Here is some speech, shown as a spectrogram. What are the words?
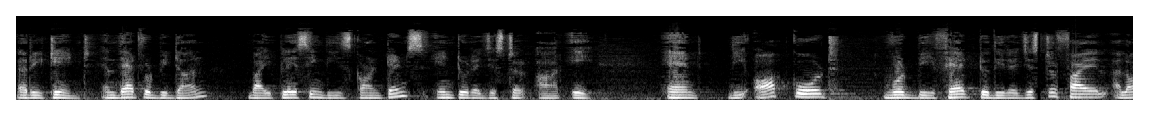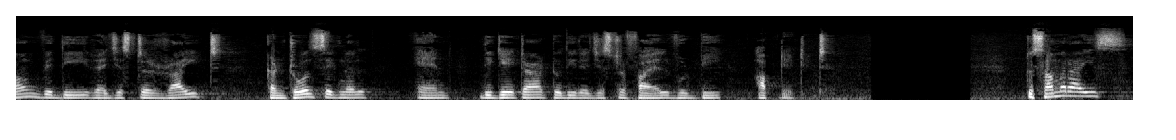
uh, retained, and that would be done by placing these contents into register RA, and the opcode would be fed to the register file along with the register write control signal, and the data to the register file would be updated. To summarize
